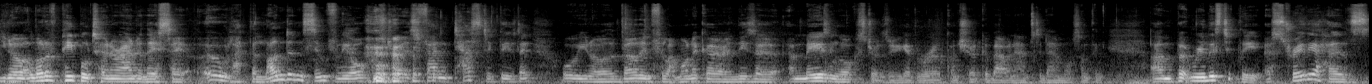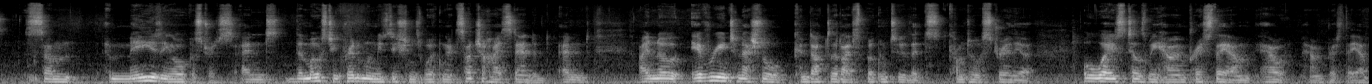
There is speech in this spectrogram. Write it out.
You know, a lot of people turn around and they say, "Oh, like the London Symphony Orchestra is fantastic these days," or you know, the Berlin Philharmonica, and these are amazing orchestras. Or you get the Royal Concertgebouw in Amsterdam or something. Um, but realistically, Australia has some amazing orchestras and the most incredible musicians working at such a high standard. And I know every international conductor that I've spoken to that's come to Australia always tells me how impressed they am how how impressed they am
